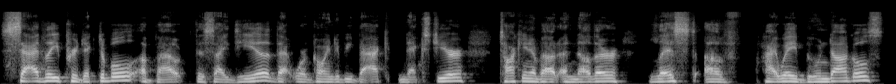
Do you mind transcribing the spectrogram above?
sadly predictable about this idea that we're going to be back next year talking about another list of highway boondoggles.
